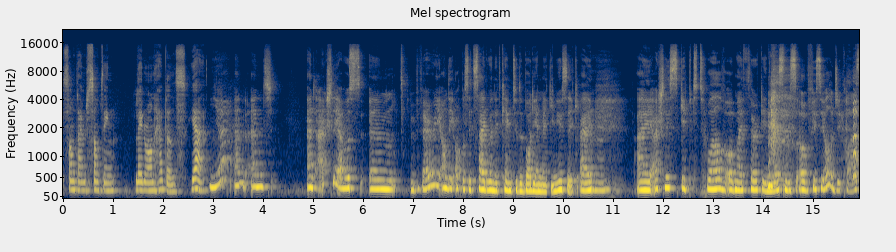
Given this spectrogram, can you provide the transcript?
sometimes something later on happens. Yeah. Yeah, and and and actually i was um, very on the opposite side when it came to the body and making music i mm. I actually skipped 12 of my 13 lessons of physiology class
